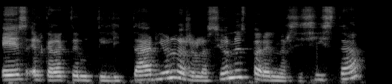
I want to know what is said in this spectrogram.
es el carácter utilitario en las relaciones para el narcisista,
